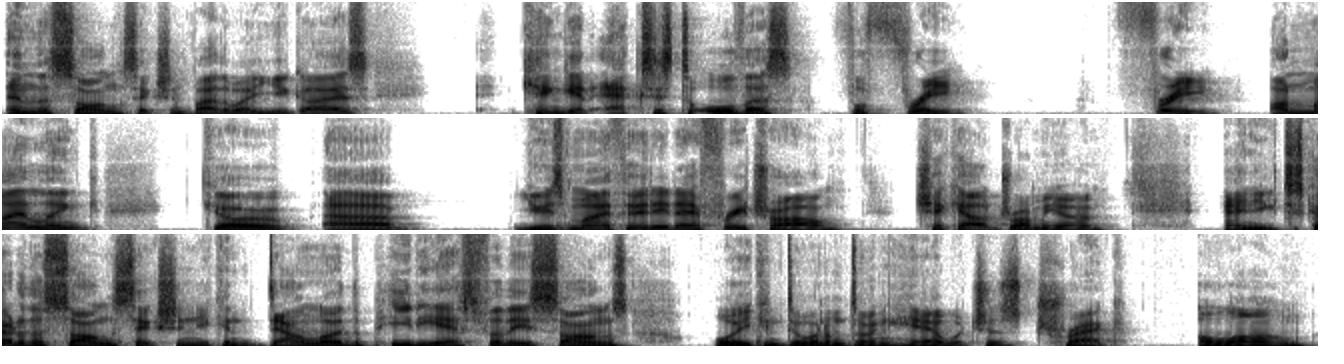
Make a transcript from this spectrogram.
in the song section. By the way, you guys can get access to all this for free. Free. On my link, go uh, use my 30 day free trial, check out Drumeo, and you just go to the song section. You can download the PDFs for these songs, or you can do what I'm doing here, which is track along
